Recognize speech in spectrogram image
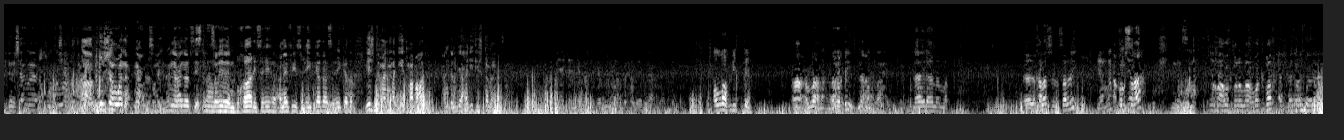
بدون شهوة آه بدون شهوة نعم نعم صحيح. إحنا عندنا صحيح. البخاري صحيح. الحنفي صحيح. كذا صحيح. كذا يجتمع الحديث مع بعض عندنا في حديث يجتمع الله bitta آه الله الرقيب نعم لا اله الا الله خلاص نصلي يلا اقوم الصلاه الله اكبر الله اكبر اشهد ان لا اله الا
